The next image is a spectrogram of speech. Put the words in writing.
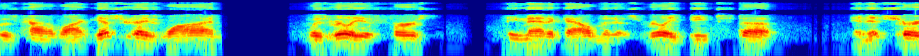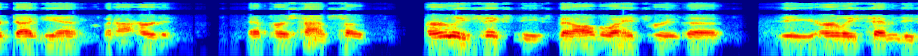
was kind of like yesterday's wine was really his first thematic album. And it's really deep stuff, and it sure dug in when I heard it that first time. So early 60s, but all the way through the the early 70s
